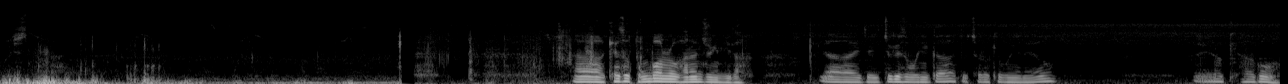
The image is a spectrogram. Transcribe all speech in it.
멋있습니다. 아, 계속 동반으로 가는 중입니다. 야, 이제 이쪽에서 보니까 또 저렇게 보이네요. 이렇게 하고,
